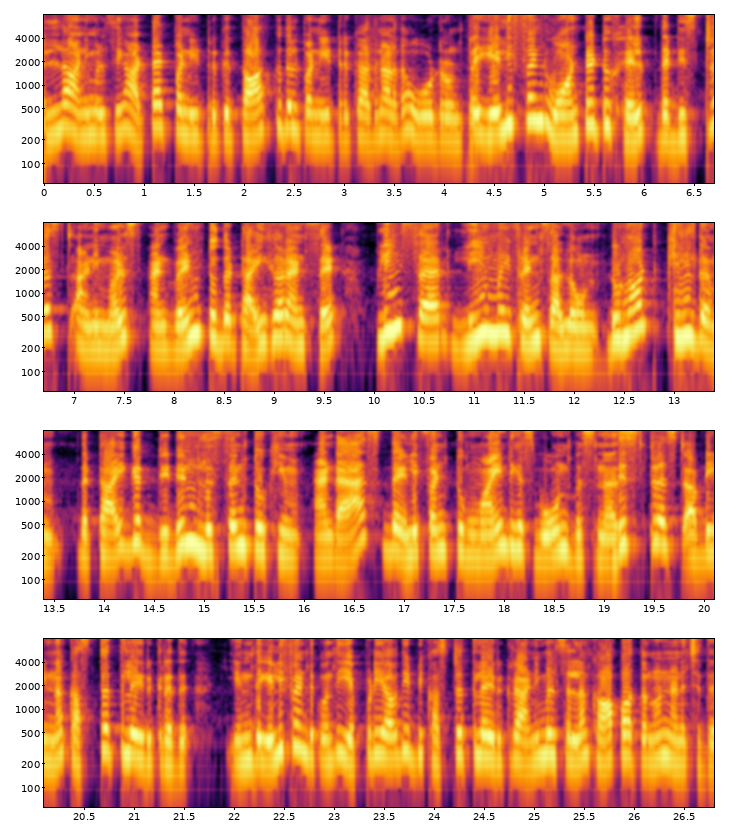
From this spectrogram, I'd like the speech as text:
எல்லா அனிமல்ஸையும் அட்டாக் பண்ணிகிட்ருக்கு தாக்குதல் பண்ணிகிட்ருக்கு அதனால தான் ஓடுறோம். The elephant wanted to help the distressed animals and went to the tiger and said please sir leave my friends alone do not kill them the tiger didn't listen to him and ask the elephant to mind his own business distressed அப்படின்னா கஷ்டத்தில் இருக்கிறது. இந்த எலிஃபெண்ட்டுக்கு வந்து எப்படியாவது இப்படி கஷ்டத்தில் இருக்கிற அனிமல்ஸ் எல்லாம் காப்பாற்றணும்னு நினச்சிது.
